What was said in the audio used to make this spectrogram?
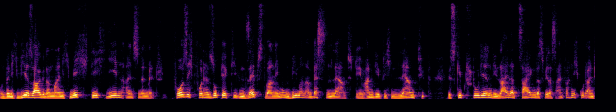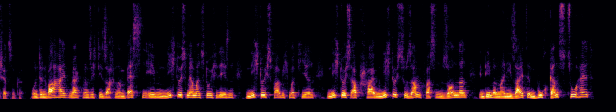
Und wenn ich wir sage, dann meine ich mich, dich, jeden einzelnen Menschen. Vorsicht vor der subjektiven Selbstwahrnehmung, wie man am besten lernt, dem angeblichen Lerntyp. Es gibt Studien, die leider zeigen, dass wir das einfach nicht gut einschätzen können. Und in Wahrheit merkt man sich die Sachen am besten eben nicht durchs mehrmals durchlesen, nicht durchs farbig markieren, nicht durchs Abschreiben, nicht durchs Zusammenfassen, sondern indem man mal die Seite im Buch ganz zuhält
